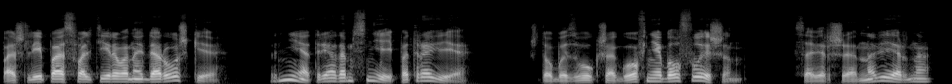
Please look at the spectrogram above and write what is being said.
Пошли по асфальтированной дорожке? Нет, рядом с ней, по траве. Чтобы звук шагов не был слышен. Совершенно верно.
